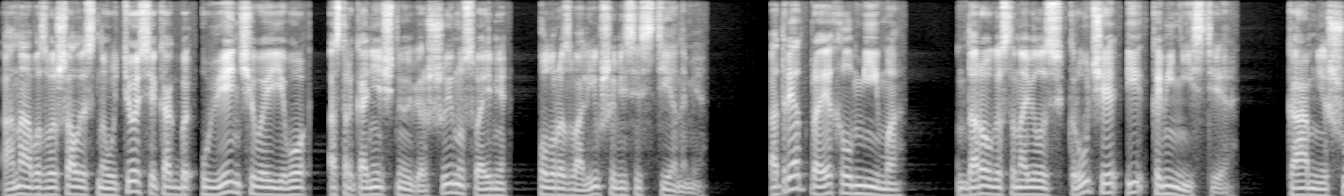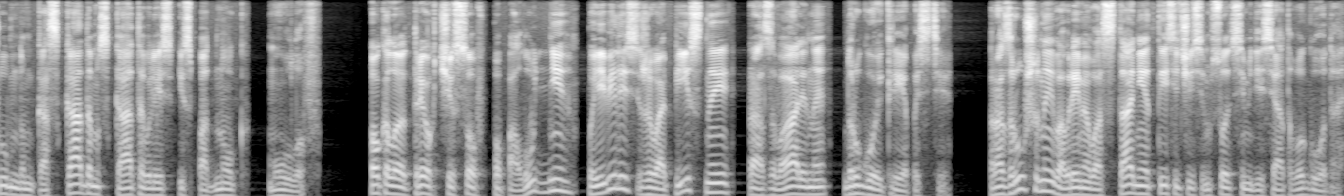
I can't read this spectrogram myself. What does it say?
Она возвышалась на утесе, как бы увенчивая его остроконечную вершину своими полуразвалившимися стенами. Отряд проехал мимо. Дорога становилась круче и каменистее. Камни шумным каскадом скатывались из-под ног мулов. Около трех часов пополудни появились живописные развалины другой крепости, разрушенные во время восстания 1770 года.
